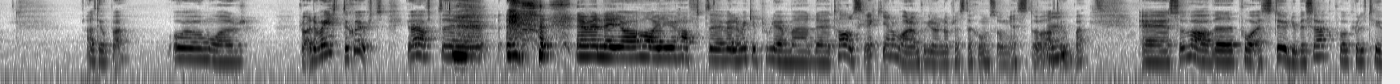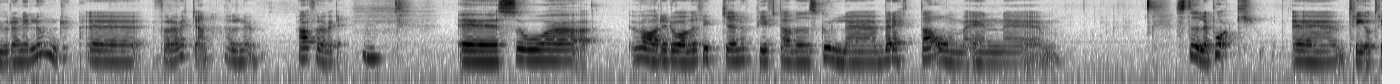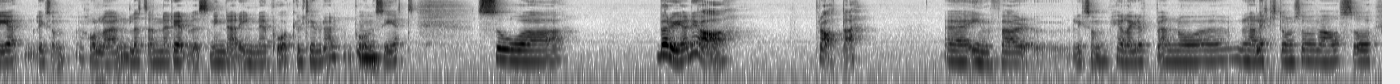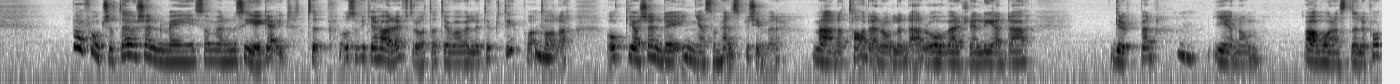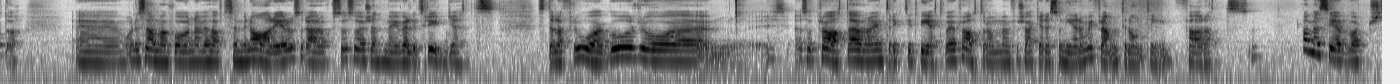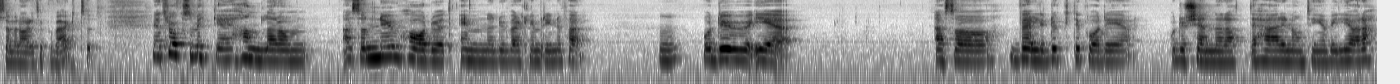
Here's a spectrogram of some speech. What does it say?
Alltihopa. Och jag mår bra. Det var jättesjukt. Jag har haft... eh, Nej men jag har ju haft eh, väldigt mycket problem med eh, talskräck genom åren på grund av prestationsångest och Mm. alltihopa. Eh, Så var vi på ett studiebesök på Kulturen i Lund eh, förra veckan. Eller nu? Ja, förra veckan. Mm. Eh, Så var det då vi fick en uppgift där vi skulle berätta om en eh, stilepok. Eh, tre och tre, liksom hålla en liten redovisning där inne på kulturen, på Mm. museet. Så började jag prata eh, inför liksom hela gruppen och den här lektorn som var med oss. Och bara fortsatte och kände mig som en museiguide typ. Och så fick jag höra efteråt att jag var väldigt duktig på att Mm. tala. Och jag kände inga som helst bekymmer med att ta den rollen där och verkligen leda gruppen Mm. genom ja, våran stilepok då. Eh, och detsamma på när vi har haft seminarier och sådär också så har jag känt mig väldigt trygg att ställa frågor och eh, alltså prata även om jag inte riktigt vet vad jag pratar om men försöka resonera mig fram till någonting för att ja, men se vart seminariet är på väg typ. Jag tror också mycket handlar om, alltså nu har du ett ämne du verkligen brinner för. Mm. Och du är alltså väldigt duktig på det och du känner att det här är någonting jag vill göra.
